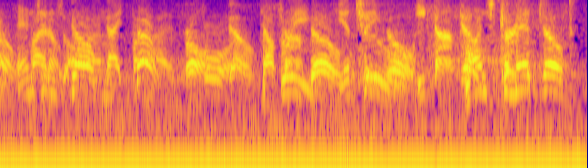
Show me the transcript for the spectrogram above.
go. engines Go. on, Guide, go. 5, Roll, 4, go. Countdown, 3, go. 2, Intake, go. Econ, go. launch commit.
